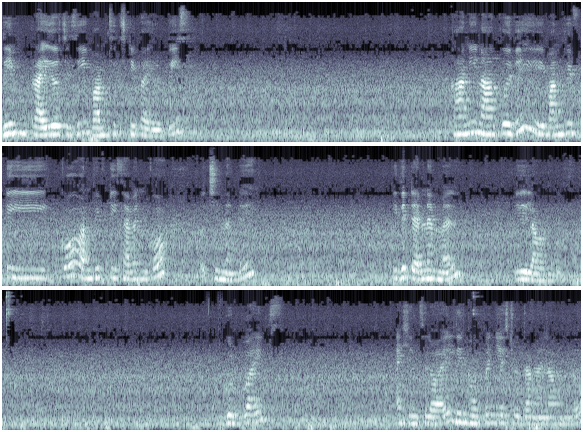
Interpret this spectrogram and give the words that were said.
దీని ప్రైస్ వచ్చేసి వన్ సిక్స్టీ ఫైవ్ రూపీస్. కానీ నాకు ఇది వన్ ఫిఫ్టీకో వన్ ఫిఫ్టీ సెవెన్కో వచ్చిందండి. ఇది టెన్ ఎంఎల్. ఇది ఇలా ఉంది. Good vibes. Essential oil. దీన్ని ఓపెన్ చేసి చూద్దాం ఎలా ఉందో.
